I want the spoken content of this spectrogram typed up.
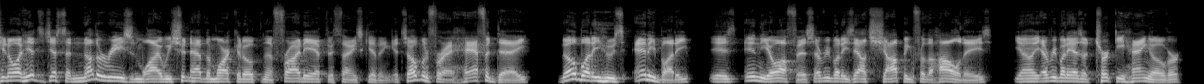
you know what? It's just another reason why we shouldn't have the market open the Friday after Thanksgiving. It's open for a half a day. Nobody who's anybody is in the office. Everybody's out shopping for the holidays. You know, everybody has a turkey hangover.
